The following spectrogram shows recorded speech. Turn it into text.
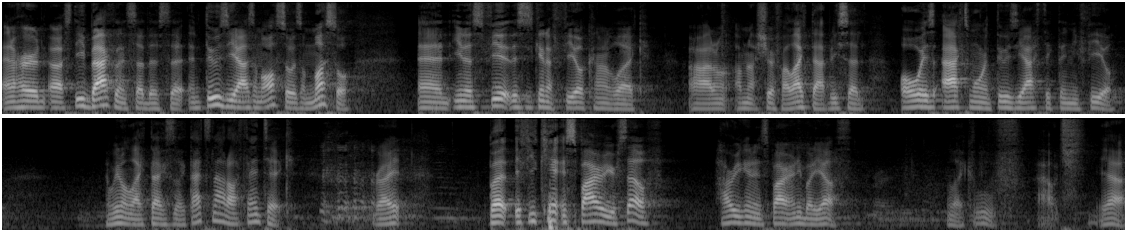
And I heard uh, Steve Backlund said this that enthusiasm also is a muscle. And you know, this, feel, this is going to feel kind of like, uh, I don't, I'm not sure if I like that, but he said, always act more enthusiastic than you feel. And we don't like that. He's like, that's not authentic, right? But if you can't inspire yourself, how are you going to inspire anybody else? Like, oof, ouch. Yeah,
